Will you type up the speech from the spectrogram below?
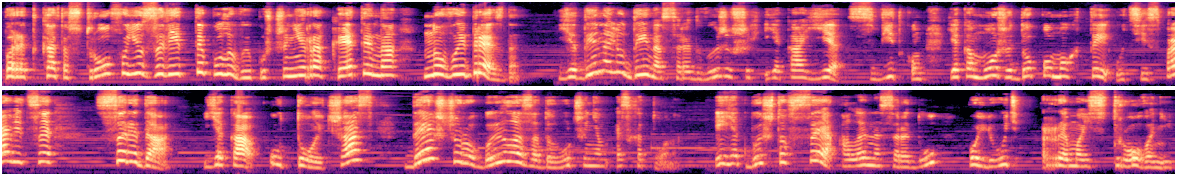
перед катастрофою звідти були випущені ракети на новий Дрезден. Єдина людина серед виживших, яка є свідком, яка може допомогти у цій справі, це середа, яка у той час дещо робила за дорученням Есхатона. І якби ж то все, але на середу полють ремайстровані,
